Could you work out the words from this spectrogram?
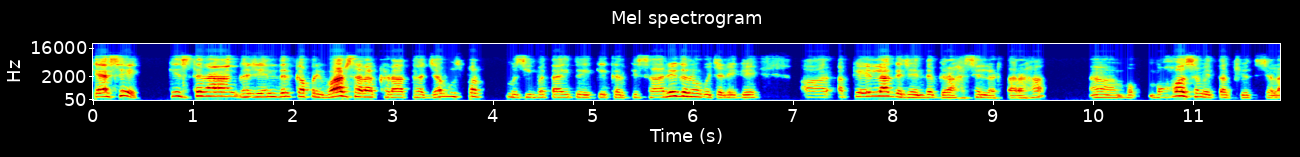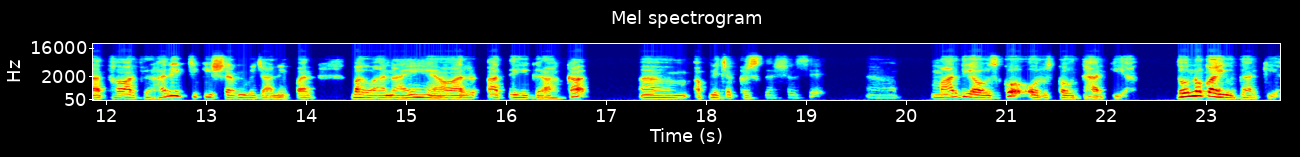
कैसे किस तरह गजेंद्र का परिवार सारा खड़ा था जब उस पर मुसीबत आई तो एक एक करके सारे घरों को चले गए और अकेला गजेंद्र ग्राह से लड़ता रहा। बहुत समय तक युद्ध चला था और फिर हर एक जी की शरण में जाने पर भगवान आए हैं और आते ही ग्राह का अपने चक्र दर्शन से मार दिया उसको और उसका उद्धार किया। दोनों का ही उद्धार किया।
